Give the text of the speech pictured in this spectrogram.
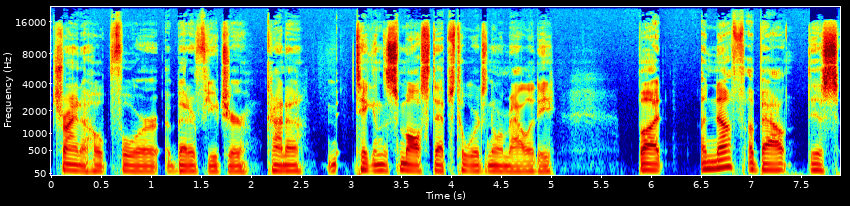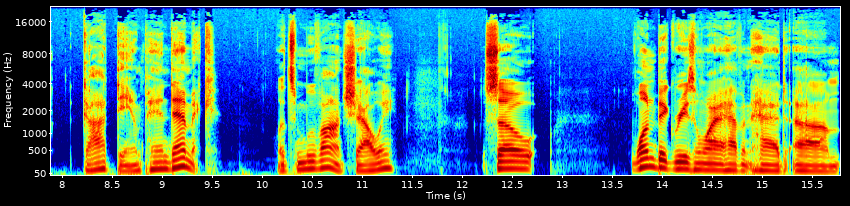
trying to hope for a better future, kind of taking the small steps towards normality. But enough about this goddamn pandemic. Let's move on, shall we? So, one big reason why I haven't had um,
